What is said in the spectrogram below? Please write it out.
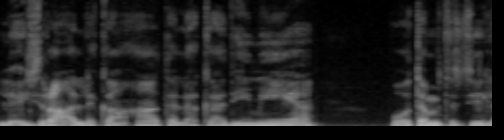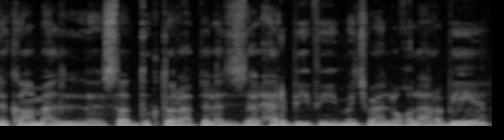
لإجراء اللقاءات الأكاديمية وتم تسجيل لقاء مع الأستاذ الدكتور عبد العزيز الحربي في مجمع اللغة العربية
